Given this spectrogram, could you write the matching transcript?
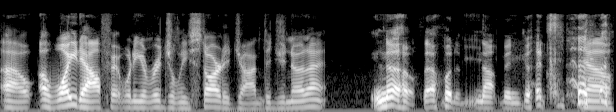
a, a white outfit when he originally started. John, did you know that? No, that would have not been good. no,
